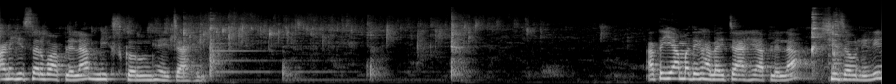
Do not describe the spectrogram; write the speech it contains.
आणि हे सर्व आपल्याला मिक्स करून घ्यायचं आहे. आता यामध्ये घालायचं आहे आपल्याला शिजवलेली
